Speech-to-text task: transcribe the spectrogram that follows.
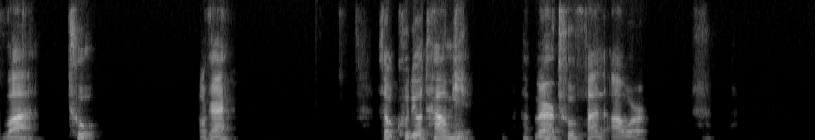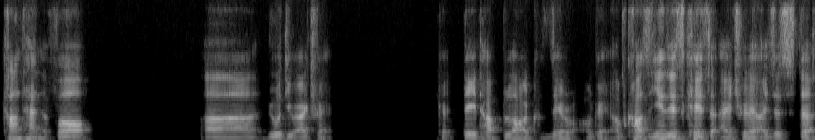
one, two. Okay. So could you tell me where to find our content for uh, root directory. Okay, data block zero. Okay, of course, in this case, actually, I just uh,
